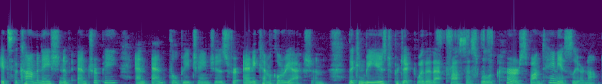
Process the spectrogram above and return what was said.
It's the combination of entropy and enthalpy changes for any chemical reaction that can be used to predict whether that process will occur spontaneously or not.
